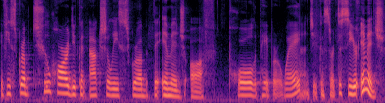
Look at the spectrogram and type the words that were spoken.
If you scrub too hard, you can actually scrub the image off. Pull the paper away, and you can start to see your image.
